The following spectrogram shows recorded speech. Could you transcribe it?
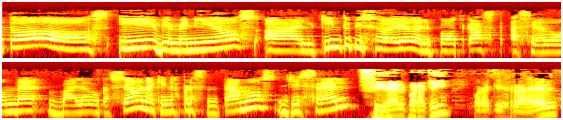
Hola a todos y bienvenidos al quinto episodio del podcast Hacia dónde va la educación. Aquí nos presentamos Giselle. Fidel por aquí. Por aquí Israel.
